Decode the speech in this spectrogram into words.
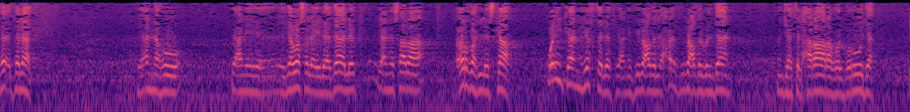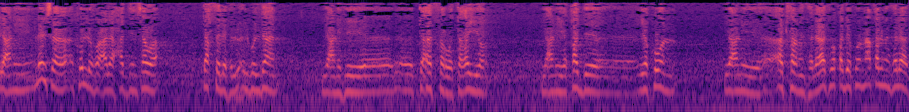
ثلاث. لأنه يعني إذا وصل إلى ذلك يعني صار عرضة للإسكار. وإن كان يختلف يعني في بعض في بعض البلدان من جهة الحرارة والبرودة يعني ليس كله على حد سواء تختلف البلدان يعني في التأثر والتغير. يعني قد يكون يعني أكثر من ثلاث وقد يكون أقل من ثلاث.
